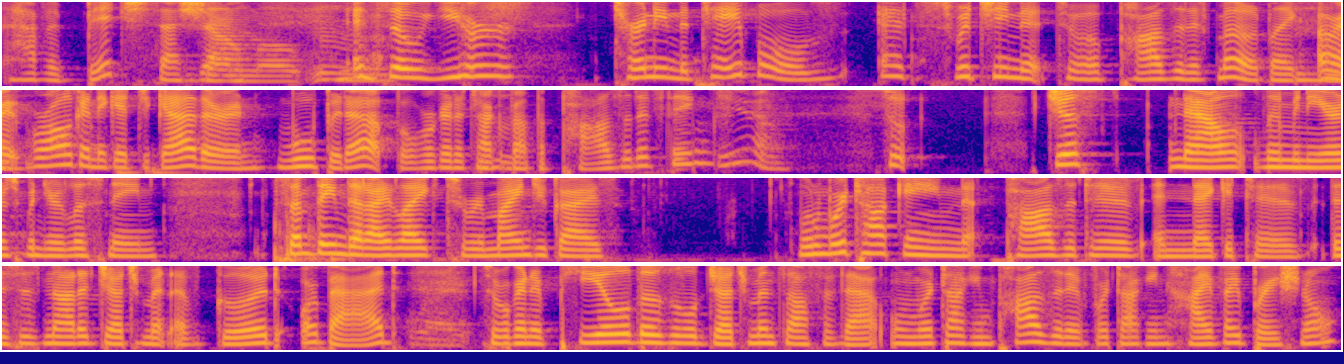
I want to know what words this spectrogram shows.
have a bitch session. Download. Mhm. And so you're turning the tables and switching it to a positive mode. Like, all right, we're all going to get together and whoop it up, but we're going to talk about the positive things. Yeah. So just now, Lumineers, when you're listening, something that I like to remind you guys when we're talking positive and negative, this is not a judgment of good or bad. Right. So we're going to peel those little judgments off of that. When we're talking positive, we're talking high vibrational,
